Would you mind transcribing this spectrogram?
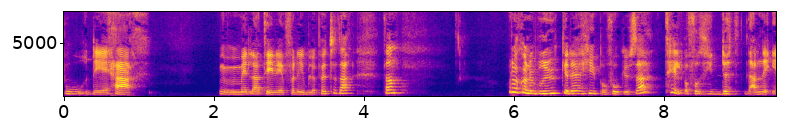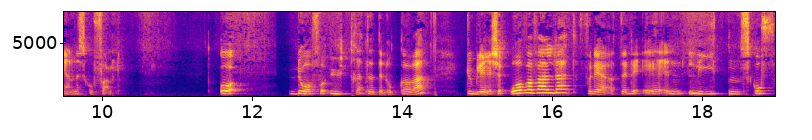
bor de her midlertidig fordi de ble puttet her? Sånn? Og da kan du bruke det hyperfokuset til å få ryddet denne ene skuffen. Og da få utrettet en oppgave. Du blir ikke overveldet fordi at det er en liten skuff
